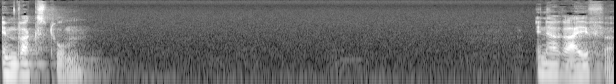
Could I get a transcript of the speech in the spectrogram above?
im Wachstum, in der Reife.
